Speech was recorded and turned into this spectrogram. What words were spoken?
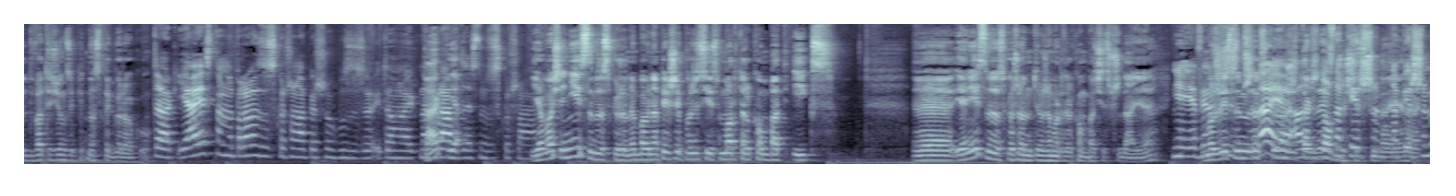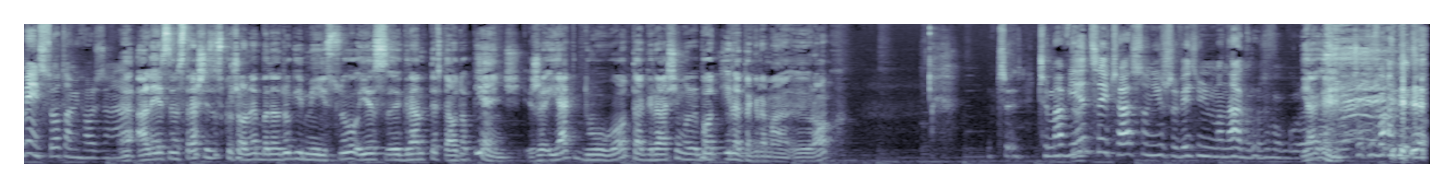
y, 2015 roku. Tak, ja jestem naprawdę zaskoczona pierwszą pozycją i to jak Tak? naprawdę Ja- jestem zaskoczona. Ja właśnie nie jestem zaskoczony, bo na pierwszej pozycji jest Mortal Kombat X. E, Ja nie jestem zaskoczony tym, że Mortal Kombat się sprzedaje. Nie, ja wiem, Może że jestem się sprzedaje, zaskoczony, że tak że dobrze na się pierwszym, sprzedaje, na pierwszym tak. miejscu, o to mi chodzi, nie? E, Ale jestem strasznie zaskoczony, bo na drugim miejscu jest e, Grand Theft Auto 5. Że jak długo ta gra się może... Bo ile ta gra ma? Rok? Czy, czy ma więcej czasu niż Wiedźmin ma nagród w ogóle? Jak- Bo Oczekiwany.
